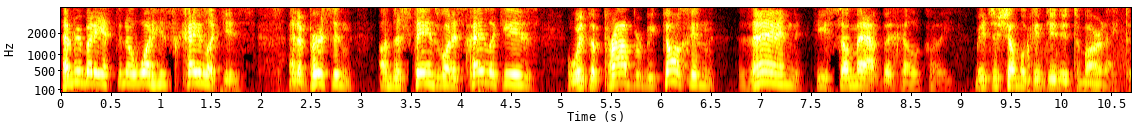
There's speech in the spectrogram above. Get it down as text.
Everybody has to know what his chelik is. And a person understands what his chelik is with the proper bitochin, then he's sameach bechelkoi. Mitzvah Shem will continue tomorrow night.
